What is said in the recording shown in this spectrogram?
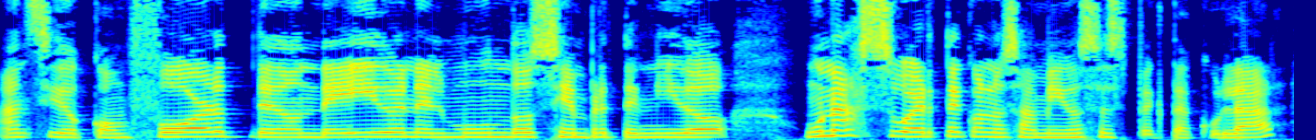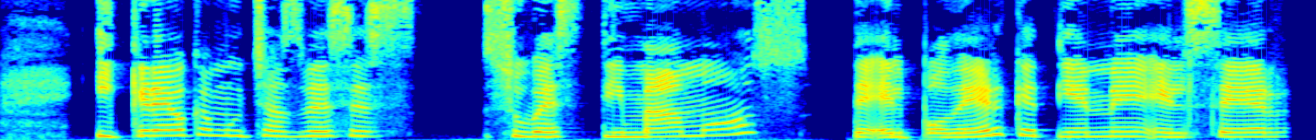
han sido confort de donde he ido en el mundo. Siempre he tenido una suerte con los amigos espectacular. Y creo que muchas veces subestimamos el poder que tiene el ser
